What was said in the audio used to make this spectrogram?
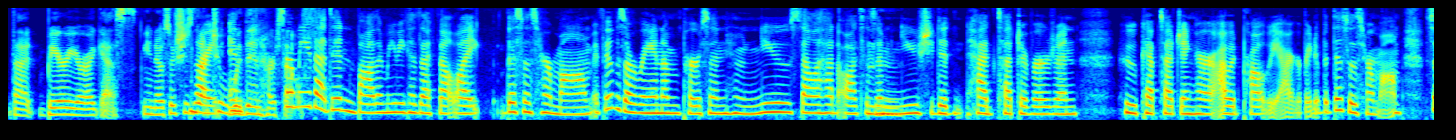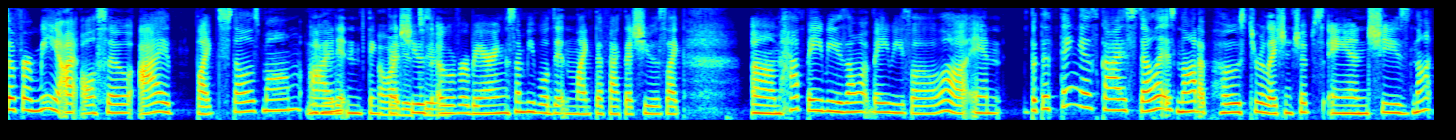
that barrier, I guess. You know, so she's not Right. too And within herself. For me, that didn't bother me because I felt like this was her mom. If it was a random person who knew Stella had autism, Mm-hmm. knew she did had touch aversion, who kept touching her, I would probably be aggravated. But this was her mom. So for me, I also I liked Stella's mom. I didn't think Oh, that did she was too. overbearing. Some people didn't like the fact that she was like, um, have babies, I want babies, la la la. And but the thing is, guys, Stella is not opposed to relationships and she's not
